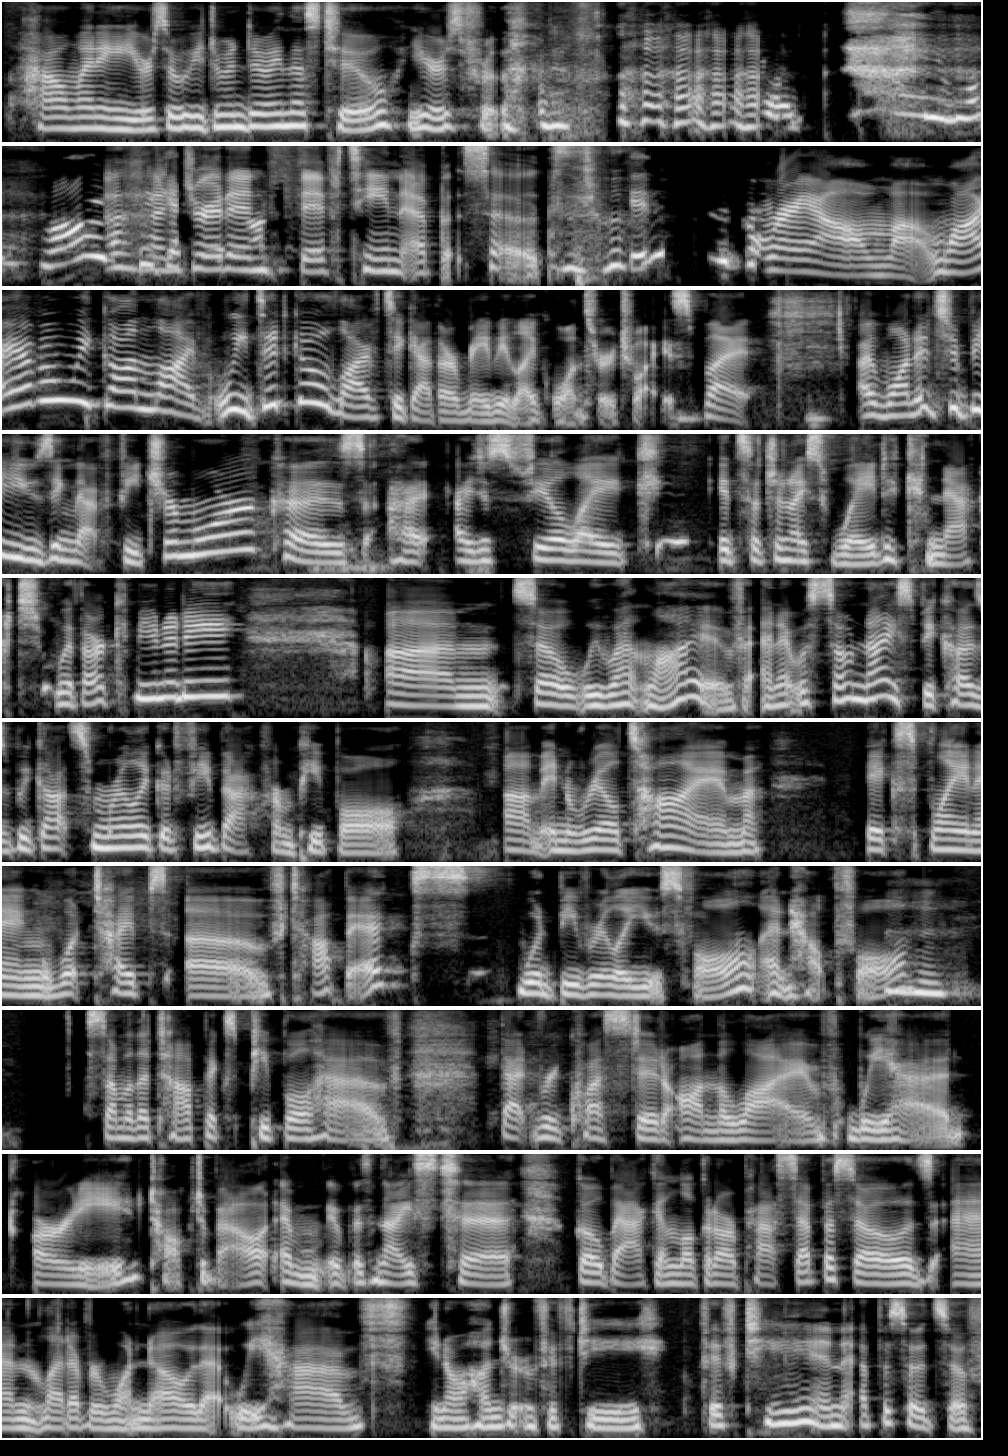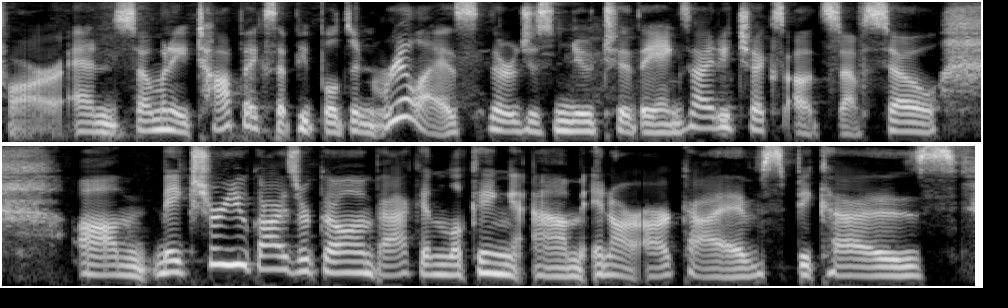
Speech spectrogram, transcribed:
how many years have we been doing this? Two years for the 115 episodes. Instagram. Why haven't we gone live? We did go live together maybe like once or twice, but I wanted to be using that feature more because I, I just feel like it's such a nice way to connect with our community. Um, so we went live and it was so nice because we got some really good feedback from people um, in real time explaining what types of topics would be really useful and helpful. Mm-hmm. Some of the topics people have that requested on the live, we had already talked about. And it was nice to go back and look at our past episodes and let everyone know that we have, you know, 150, 15 episodes so far and so many topics that people didn't realize they're just new to the anxiety chicks, all stuff. So um, make sure you guys are going back and looking um, in our archives because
